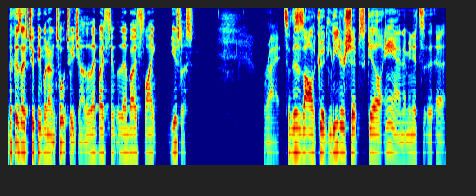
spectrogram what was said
Because those two people don't talk to each other, they both think that they're both like useless. Right. So this is all good leadership skill, and I mean it's a,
